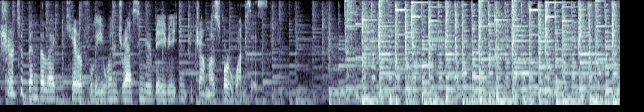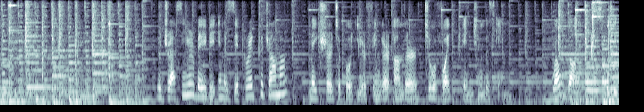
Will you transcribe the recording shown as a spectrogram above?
Make sure to bend the leg carefully when dressing your baby in pajamas or onesies. You're dressing your baby in a zippered pajama, make sure to put your finger under to avoid pinching the skin. Well done! Squeaky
